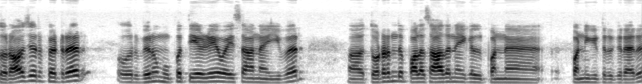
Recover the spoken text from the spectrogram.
ஸோ ராஜர் ஃபெடரர் ஒரு வெறும் முப்பத்தி ஏழே வயசான இவர் தொடர்ந்து பல சாதனைகள் பண்ண பண்ணிக்கிட்டு இருக்கிறாரு.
